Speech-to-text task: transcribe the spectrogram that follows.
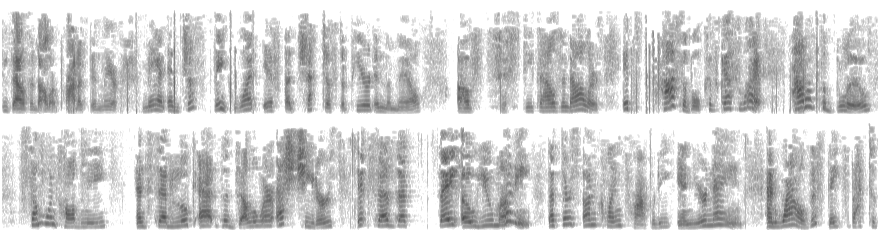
two thousand dollar product in there, man. And just think, what if a check just appeared in the mail of fifty thousand dollars? It's possible, because guess what? Out of the blue, someone called me and said, "Look at the Delaware S cheaters. It says that they owe you money." That there's unclaimed property in your name. And wow, this dates back to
